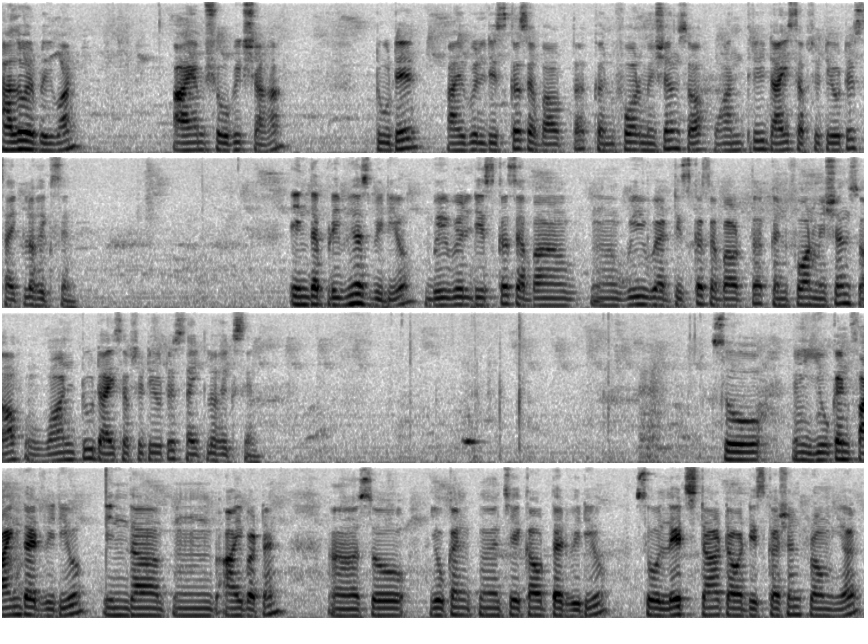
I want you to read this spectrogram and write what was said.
Hello everyone, I am Shobik Shaha. Today I will discuss about the conformations of 1,3-disubstituted cyclohexane. In the previous video, we will discuss about uh, we were discuss about the conformations of 1,2-disubstituted cyclohexane. So uh, you can find that video in the um, i button uh, so you can uh, check out that video. So let's start our discussion from here.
